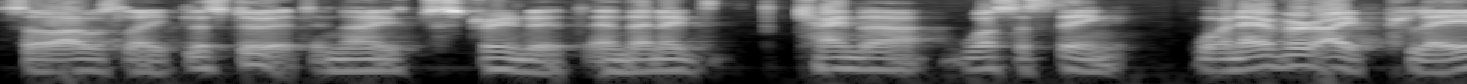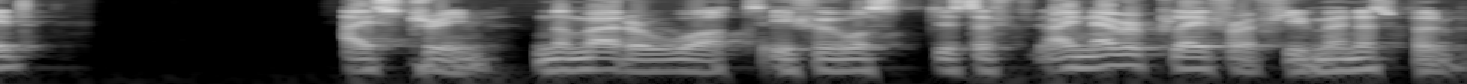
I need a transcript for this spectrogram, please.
So I was like, let's do it. And I streamed it. And then it kind of was a thing. Whenever I played, I streamed, no matter what. If it was just a, I never play for a few minutes, but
